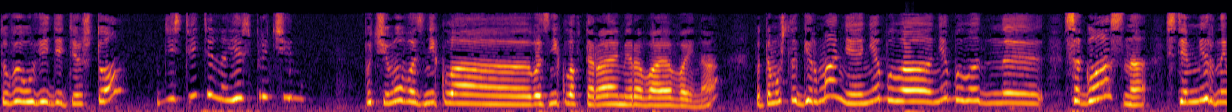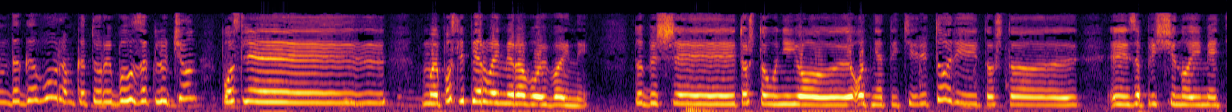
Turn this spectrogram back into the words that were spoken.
то вы увидите, что действительно есть причины. Почему возникла, возникла Вторая мировая война? Потому что Германия не была, не была э, согласна с тем мирным договором, который был заключен после, э, после Первой мировой войны то бишь э, то, что у нее э, отняты территории, то, что э, запрещено иметь,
